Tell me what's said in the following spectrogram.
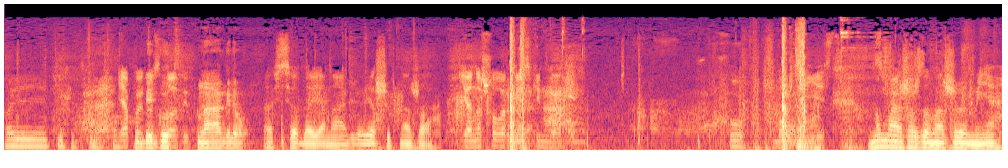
Ой, тихо, тихо. Я пойду Бегут склады. А все, да, я нагрел, я shift нажал. Я нашел армейский нож. Фу, можно есть. Ну, моя жажда ножа меня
